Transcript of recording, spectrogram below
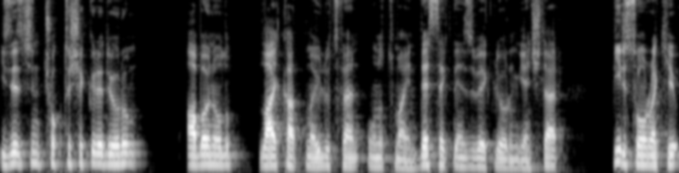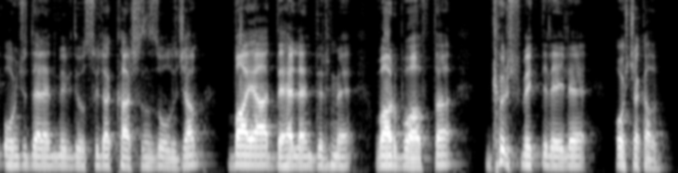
İzlediğiniz için çok teşekkür ediyorum. Abone olup like atmayı lütfen unutmayın. Desteklerinizi bekliyorum gençler. Bir sonraki oyuncu değerlendirme videosuyla karşınızda olacağım. Bayağı değerlendirme var bu hafta. Görüşmek dileğiyle. Hoşçakalın.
